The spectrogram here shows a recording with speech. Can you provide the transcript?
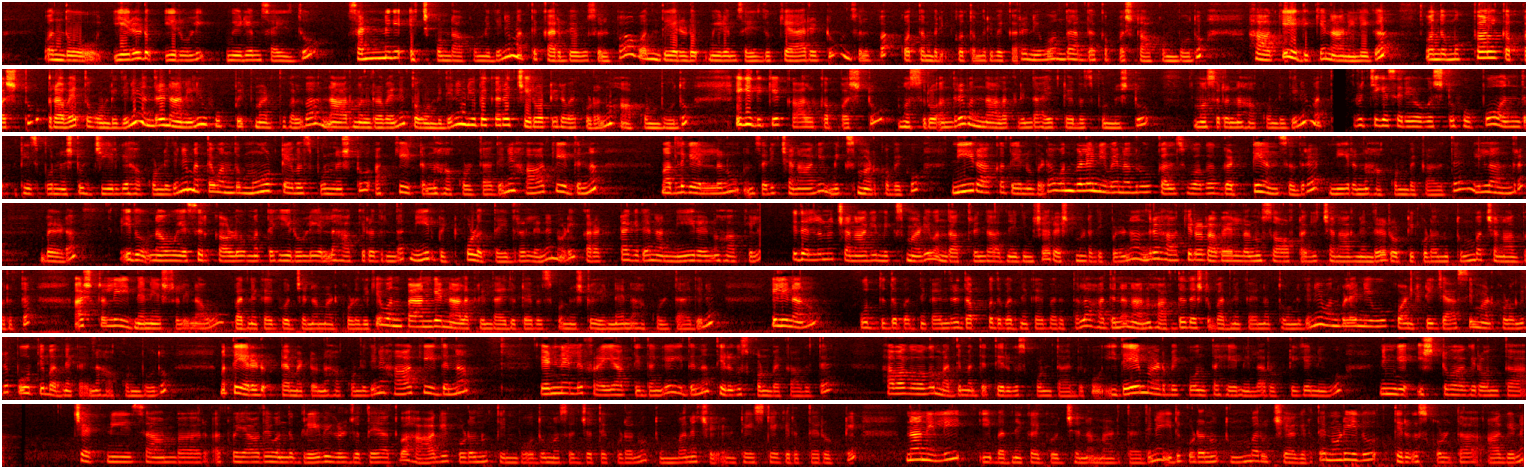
ಒಂದು ಎರಡು ಈರುಳ್ಳಿ ಮೀಡಿಯಮ್ ಸೈಜ್ದು ಸಣ್ಣಗೆ ಹೆಚ್ಕೊಂಡು ಹಾಕ್ಕೊಂಡಿದ್ದೀನಿ ಮತ್ತು ಕರಿಬೇವು ಸ್ವಲ್ಪ ಒಂದೆರಡು ಮೀಡಿಯಮ್ ಸೈಜ್ದು ಕ್ಯಾರೆಟು ಒಂದು ಸ್ವಲ್ಪ ಕೊತ್ತಂಬರಿ. ಕೊತ್ತಂಬರಿ ಬೇಕಾದ್ರೆ ನೀವು ಒಂದು ಅರ್ಧ ಕಪ್ಪಷ್ಟು ಹಾಕ್ಕೊಬೋದು ಹಾಕಿ ಇದಕ್ಕೆ ನಾನಿಲ್ಲೀಗ ಒಂದು ಮುಕ್ಕಾಲು ಕಪ್ಪಷ್ಟು ರವೆ ತೊಗೊಂಡಿದ್ದೀನಿ. ಅಂದರೆ ನಾನಿಲ್ಲಿ ಉಪ್ಪಿಟ್ಟು ಮಾಡ್ತೀವಲ್ವ ನಾರ್ಮಲ್ ರವೆನೇ ತೊಗೊಂಡಿದ್ದೀನಿ. ನೀವು ಬೇಕಾದ್ರೆ ಚಿರೋಟಿ ರವೆ ಕೂಡ ಹಾಕ್ಕೊಳ್ಬೋದು ಈಗ ಇದಕ್ಕೆ ಕಾಲು ಕಪ್ಪಷ್ಟು ಮೊಸರು, ಅಂದರೆ ಒಂದು ನಾಲ್ಕರಿಂದ ಐದು ಟೇಬಲ್ ಸ್ಪೂನಷ್ಟು ಮೊಸರನ್ನು ಹಾಕ್ಕೊಂಡಿದ್ದೀನಿ ಮತ್ತು ರುಚಿಗೆ ಸರಿ ಹೋಗೋಷ್ಟು ಉಪ್ಪು, ಒಂದು ಟೀ ಸ್ಪೂನಷ್ಟು ಜೀರಿಗೆ ಹಾಕ್ಕೊಂಡಿದ್ದೀನಿ ಮತ್ತು ಒಂದು ಮೂರು ಟೇಬಲ್ ಸ್ಪೂನಷ್ಟು ಅಕ್ಕಿ ಹಿಟ್ಟನ್ನು ಹಾಕ್ಕೊಳ್ತಾ ಇದ್ದೀನಿ. ಹಾಕಿ ಇದನ್ನು ಮೊದಲಿಗೆ ಎಲ್ಲನೂ ಒಂದ್ಸರಿ ಚೆನ್ನಾಗಿ ಮಿಕ್ಸ್ ಮಾಡ್ಕೋಬೇಕು. ನೀರು ಹಾಕೋದೇನು ಬೇಡ. ಒಂದು ವೇಳೆ ನೀವೇನಾದರೂ ಕಲಿಸುವಾಗ ಗಟ್ಟಿ ಅನಿಸಿದ್ರೆ ನೀರನ್ನು ಹಾಕ್ಕೊಳ್ಬೇಕಾಗುತ್ತೆ ಇಲ್ಲ ಅಂದರೆ ಬೇಡ. ಇದು ನಾವು ಹೆಸರು ಕಾಳು ಮತ್ತು ಈರುಳ್ಳಿ ಎಲ್ಲ ಹಾಕಿರೋದ್ರಿಂದ ನೀರು ಬಿಟ್ಕೊಳ್ಳುತ್ತೆ ಇದರಲ್ಲೇ ನೋಡಿ. ಕರೆಕ್ಟಾಗಿದೆ. ನಾನು ನೀರೇನು ಹಾಕಿಲ್ಲ. ಇದೆಲ್ಲನೂ ಚೆನ್ನಾಗಿ ಮಿಕ್ಸ್ ಮಾಡಿ ಒಂದು ಹತ್ತರಿಂದ ಹದಿನೈದು ನಿಮಿಷ ರೆಸ್ಟ್ ಮಾಡೋದಕ್ಕೆ ಬಿಡೋಣ. ಅಂದರೆ ಹಾಕಿರೋ ರವೆ ಎಲ್ಲನೂ ಸಾಫ್ಟಾಗಿ ಚೆನ್ನಾಗಿ ನೆಂದರೆ ರೊಟ್ಟಿ ಕೂಡ ತುಂಬ ಚೆನ್ನಾಗಿ ಬರುತ್ತೆ. ಅಷ್ಟರಲ್ಲಿ ಇದನ್ನೇನೆಯಷ್ಟರಲ್ಲಿ ನಾವು ಬದನೆಕಾಯಿ ಗೊಜ್ಜನ್ನು ಮಾಡ್ಕೊಳ್ಳೋದಕ್ಕೆ ಒಂದು ಪ್ಯಾನ್ಗೆ ನಾಲ್ಕರಿಂದ ಐದು ಟೇಬಲ್ ಸ್ಪೂನಷ್ಟು ಎಣ್ಣೆನ ಹಾಕ್ಕೊಳ್ತಾ ಇದ್ದೀನಿ. ಇಲ್ಲಿ ನಾನು ಉದ್ದದ ಬದನೆಕಾಯಿ ಅಂದರೆ ದಪ್ಪದ ಬದನೆಕಾಯಿ ಬರುತ್ತಲ್ಲ, ಅದನ್ನು ನಾನು ಅರ್ಧದಷ್ಟು ಬದನೆಕಾಯಿನ ತೊಗೊಂಡಿದ್ದೀನಿ. ಒಂದು ವೇಳೆ ನೀವು ಕ್ವಾಂಟಿಟಿ ಜಾಸ್ತಿ ಮಾಡ್ಕೊಳ್ಳೋಂಗಿದ್ರೆ ಪೂರ್ತಿ ಬದನೆಕಾಯಿನ ಹಾಕ್ಕೊಳ್ಬೋದು ಮತ್ತು ಎರಡು ಟೊಮೆಟೊನ ಹಾಕ್ಕೊಂಡಿದ್ದೀನಿ ಹಾಕಿ ಇದನ್ನು ಎಣ್ಣೆಯಲ್ಲೇ ಫ್ರೈ ಆಗ್ತಿದ್ದಂಗೆ ಇದನ್ನು ತಿರುಗಿಸ್ಕೊಳ್ಬೇಕಾಗುತ್ತೆ. ಆವಾಗವಾಗ ಮಧ್ಯೆ ಮಧ್ಯೆ ತಿರುಗಿಸ್ಕೊಳ್ತಾ ಇರಬೇಕು. ಇದೇ ಮಾಡಬೇಕು ಅಂತ ಏನಿಲ್ಲ, ರೊಟ್ಟಿಗೆ ನೀವು. ನಿಮಗೆ ಇಷ್ಟವಾಗಿರೋಂಥ ಚಟ್ನಿ, ಸಾಂಬಾರ್ ಅಥವಾ ಯಾವುದೇ ಒಂದು ಗ್ರೇವಿಗಳ ಜೊತೆ ಅಥವಾ ಹಾಗೆ ಕೂಡ ತಿನ್ಬೋದು, ಮಸಾಜ್ ಜೊತೆ ಕೂಡ ತುಂಬಾ ಚೆ, ಟೇಸ್ಟಿಯಾಗಿರುತ್ತೆ ರೊಟ್ಟಿ. ನಾನಿಲ್ಲಿ ಈ ಬದನೆಕಾಯಿ ಗೊಜ್ಜನ್ನು ಮಾಡ್ತಾ ಇದ್ದೀನಿ. ಇದು ಕೂಡ ತುಂಬ ರುಚಿಯಾಗಿರುತ್ತೆ. ನೋಡಿ ಇದು ತಿರುಗಿಸ್ಕೊಳ್ತಾ ಹಾಗೇ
